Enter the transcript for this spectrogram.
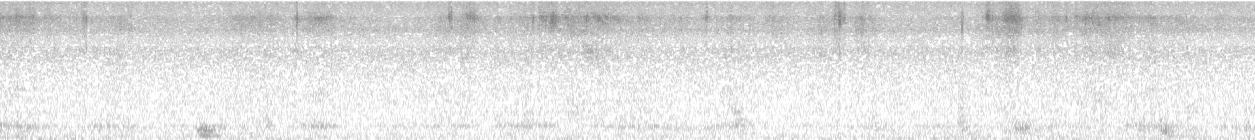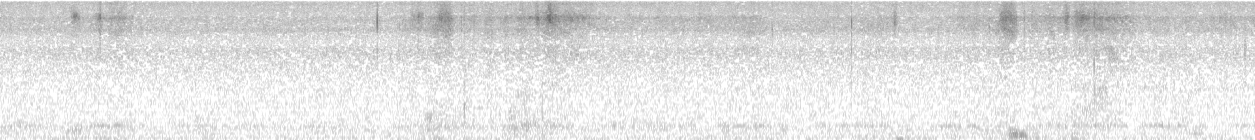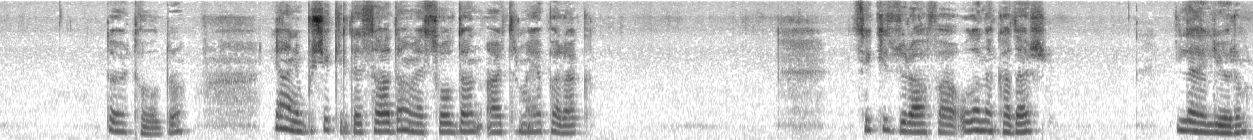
Dört oldu. Yani bu şekilde sağdan ve soldan artırma yaparak 8 zürafa olana kadar ilerliyorum.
